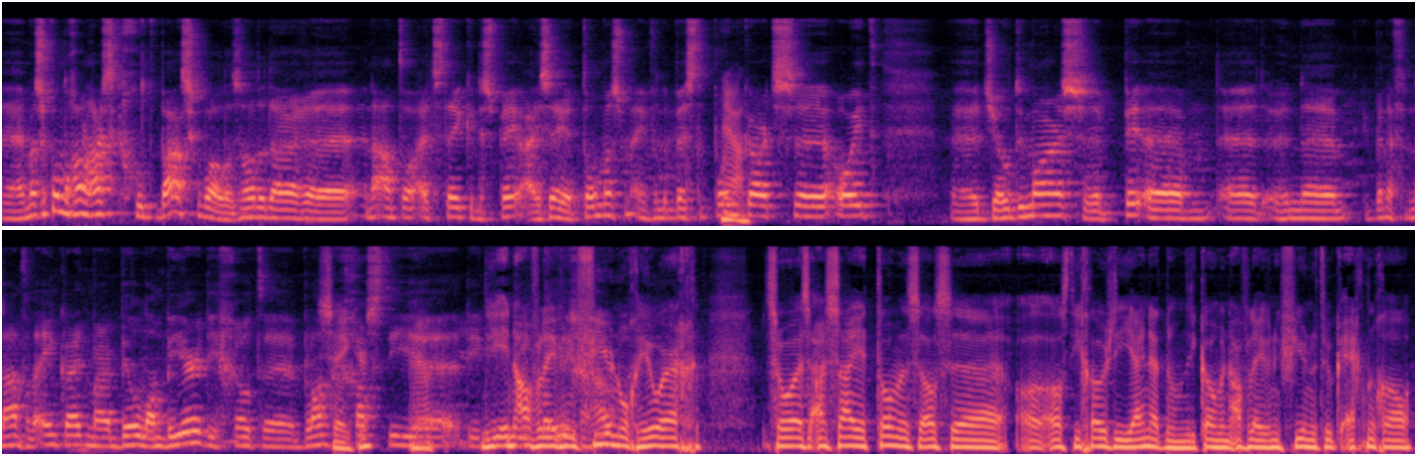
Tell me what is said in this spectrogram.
Uh, eh, maar ze konden gewoon hartstikke goed basketballen. Ze hadden daar uh, een aantal uitstekende spelers. Isaiah Thomas, een van de beste point guards uh, ooit. Joe Dumars. hun, ik ben even de naam van de een kwijt, maar Bill Lambier, die grote blanke Zeker. gast. Die, die, die, in aflevering 4 nog heel erg... Zoals Isaiah Thomas, als, als die gozer die jij net noemde, die komen in aflevering 4 natuurlijk echt nogal...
